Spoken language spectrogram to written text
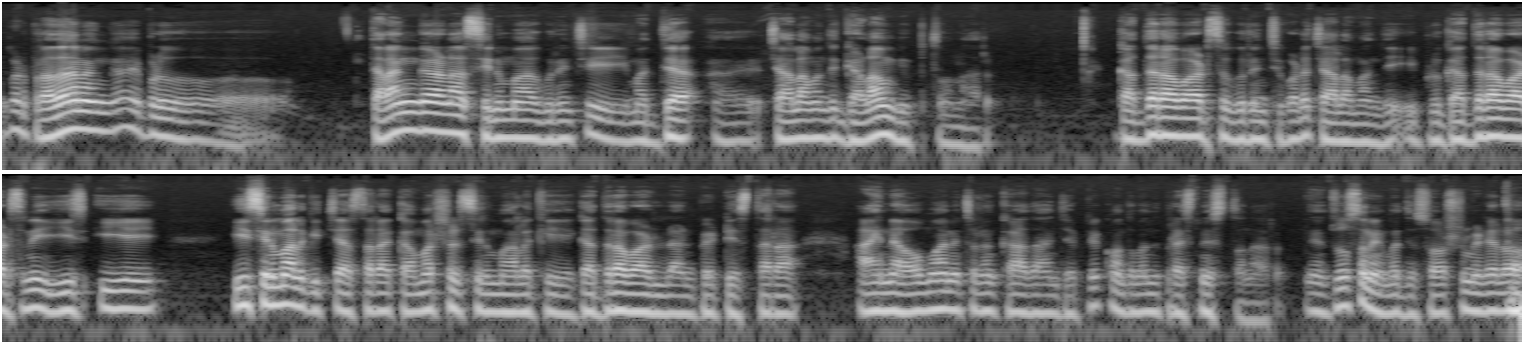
ఇప్పుడు ప్రధానంగా ఇప్పుడు తెలంగాణ సినిమా గురించి ఈ మధ్య చాలామంది గళం విప్పుతున్నారు. గద్దర్ అవార్డ్స్ గురించి కూడా చాలామంది. ఇప్పుడు గద్దర్ అవార్డ్స్ని ఈ ఈ ఈ సినిమాలకి ఇచ్చేస్తారా? కమర్షియల్ సినిమాలకి గద్దర్ అవార్డులు అని పెట్టిస్తారా? ఆయన అవమానించడం కాదా అని చెప్పి కొంతమంది ప్రశ్నిస్తున్నారు. నేను చూస్తున్నాను ఈ మధ్య సోషల్ మీడియాలో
